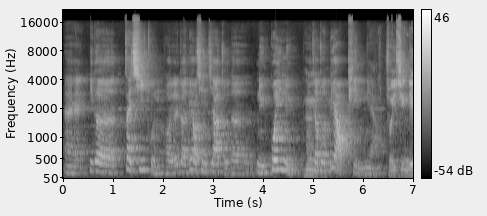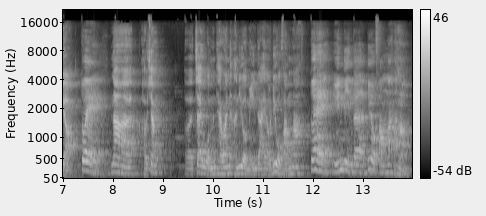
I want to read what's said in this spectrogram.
呃，一个在七屯哦，有一个廖姓家族的女闺女，叫做廖品娘。所以姓廖。对。那好像，呃，在我们台湾很有名的还有六房妈。对，云林的六房妈。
